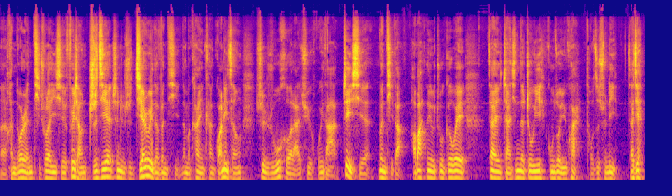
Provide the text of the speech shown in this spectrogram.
呃，很多人提出了一些非常直接甚至是尖锐的问题。那么看一看管理层是如何来去回答这些问题的，好吧？那就祝各位在崭新的周一工作愉快，投资顺利，再见。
